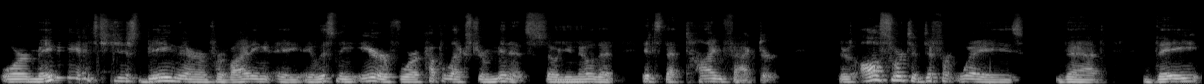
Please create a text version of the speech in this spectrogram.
or maybe it's just being there and providing a, a listening ear for a couple extra minutes. So you know that it's that time factor. There's all sorts of different ways that they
